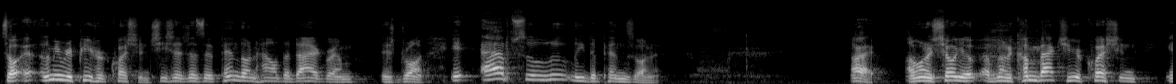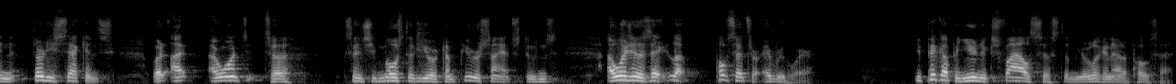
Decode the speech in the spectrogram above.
So uh, let me repeat her question. She says, Does it depend on how the diagram is drawn? It absolutely depends on it. All right, I want to show you, I'm going to come back to your question in 30 seconds, but I, I want to, since you, most of you are computer science students, I want you to say, look, POSETs are everywhere. You pick up a Unix file system, you're looking at a POSET.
